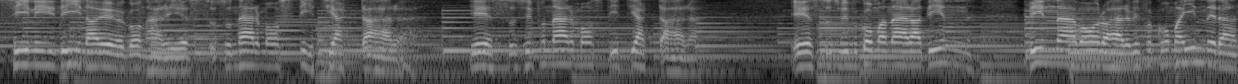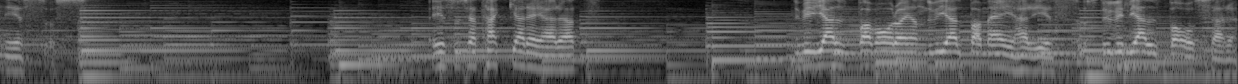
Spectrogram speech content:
se in i dina ögon, Herre Jesus, och närma oss ditt hjärta, Herre. Jesus, vi får närma oss ditt hjärta, Herre. Jesus, vi får komma nära din, din närvaro, Herre. Vi får komma in i den, Jesus. Jesus, jag tackar dig Herre att du vill hjälpa var och en, du vill hjälpa mig Herre Jesus. Du vill hjälpa oss Herre.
